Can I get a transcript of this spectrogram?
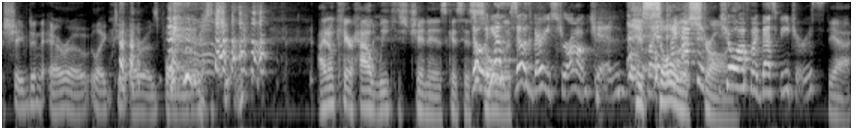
shaved an arrow like two arrows pointing at his chin I don't care how weak his chin is because his no, soul he has is no, it's very strong chin. His Like, soul I is to strong. Show off my best features. yeah.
